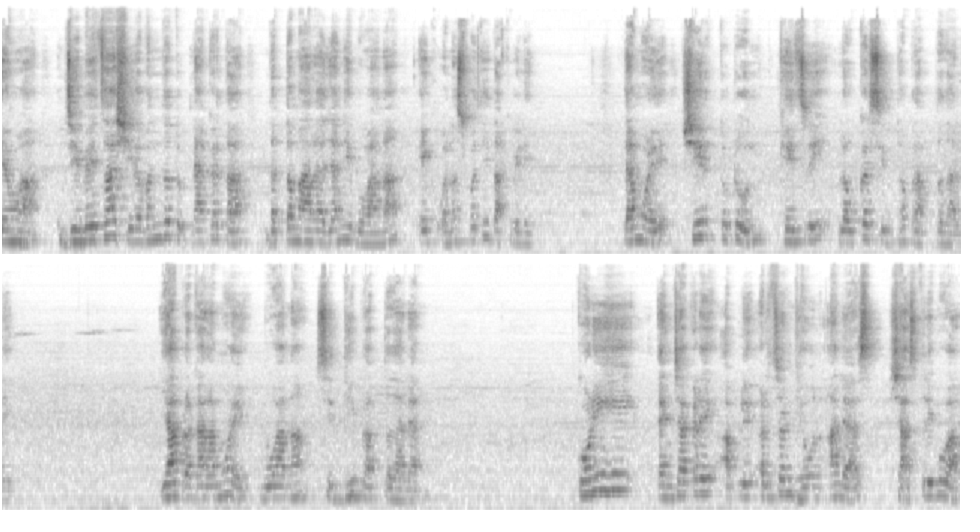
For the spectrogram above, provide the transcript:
तेव्हा जिभेचा शिरबंद तुटण्याकरता दत्त महाराजांनी बुवांना एक वनस्पती दाखविली. त्यामुळे शिर तुटून खेचरी लवकर सिद्ध प्राप्त झाली. या प्रकारामुळे बुवांना सिद्धी प्राप्त झाल्या. कोणीही त्यांच्याकडे आपली अडचण घेऊन आल्यास शास्त्री बुवा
